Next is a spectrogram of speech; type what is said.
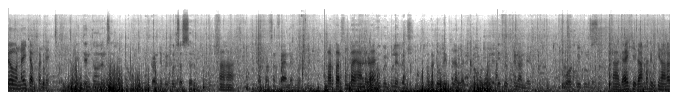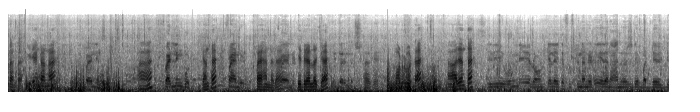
ఏమేమి ఉన్నాయి చెప్పండి. Ten thousand sir. Twenty peoples వస్తారు. పర్ పర్సన్ ఫైవ్ హండ్రెడ్ పడుతుంది. Per person five hundred two people వెళ్ళొచ్చు. ఒక టూ పీపుల్ వెళ్ళచ్చు. ఫిఫ్టీన్ హండ్రెడ్ ఫోర్ పీపుల్ వస్తారు. గైస్ ఇదంతా ఫిఫ్టీన్ హండ్రెడ్ అంట. ఇదేంటన్నా? ఆ? ప్యాడ్లింగ్ బోట్ ఎంత? Five hundred five hundred 500. ఇద్దరు వెళ్ళొచ్చా? ఇద్దరు వెళ్ళొచ్చు. ఓకే. మోటార్ బోటా అదెంత? ఇది ఓన్లీ రౌండ్కి వెళ్ళి అయితే ఫిఫ్టీన్ హండ్రెడ్ ఏదైనా యానివర్సరీ డే బర్త్డే డే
